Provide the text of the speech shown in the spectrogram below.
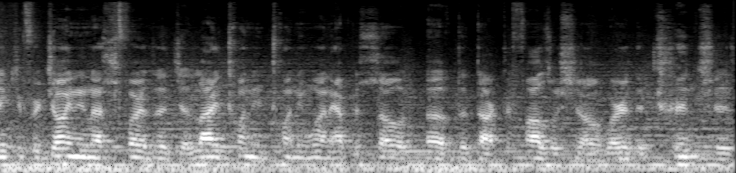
Thank you for joining us for the July 2021 episode of the Dr. Fazil Show. We're the trenches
